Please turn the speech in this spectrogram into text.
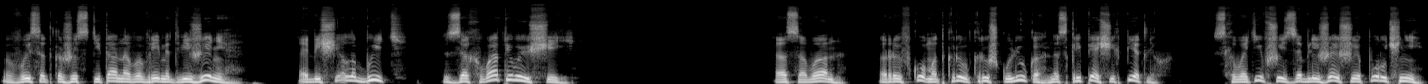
Высадка же с Титана во время движения обещала быть захватывающей. А Саван рывком открыл крышку люка на скрипящих петлях, схватившись за ближайшие поручни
